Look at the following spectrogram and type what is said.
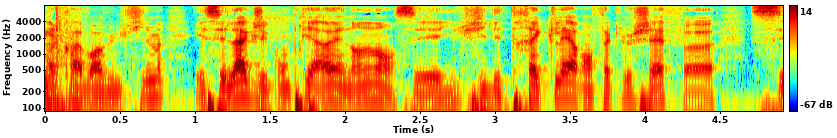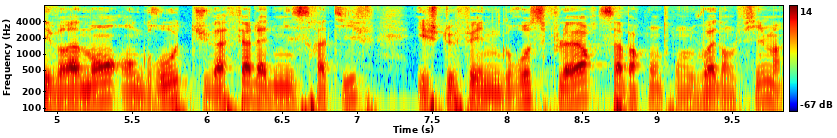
après avoir vu le film et c'est là que j'ai compris ah ouais non non non c'est il, est très clair en fait le chef c'est vraiment en gros tu vas faire l'administratif et je te fais une grosse fleur ça par contre on le voit dans le film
